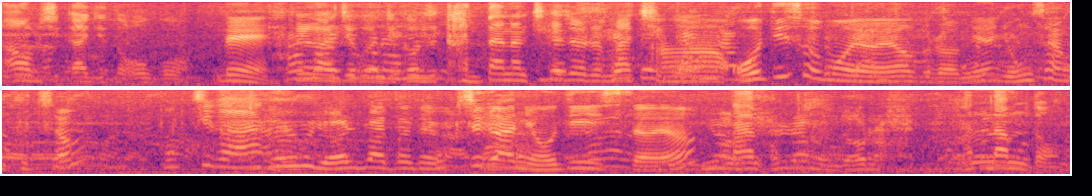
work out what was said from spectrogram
9시까지도 오고 네. 그래가지고 이제 거기서 간단한 체조를 마치고 아, 어디서 모여요, 그러면? 용산구청? 복지관 복지관이 어디 있어요? 남, 한남동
